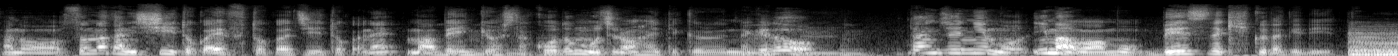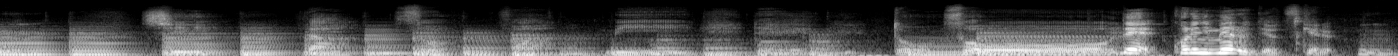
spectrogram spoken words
あのその中に C とか F とか G とかね、まあ、勉強したコードももちろん入ってくるんだけど、うん。単純にもう今はもうベースで弾くだけでいいと。うドソでこれにメロディーをつける。うん。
